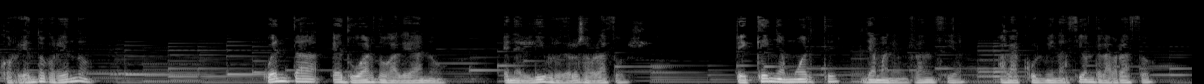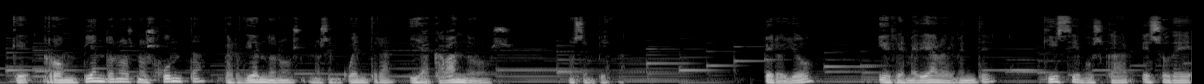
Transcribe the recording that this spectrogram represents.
corriendo, corriendo. Cuenta Eduardo Galeano en el libro de los abrazos, pequeña muerte llaman en Francia a la culminación del abrazo que rompiéndonos nos junta, perdiéndonos nos encuentra y acabándonos nos empieza. Pero yo, irremediablemente, quise buscar eso de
